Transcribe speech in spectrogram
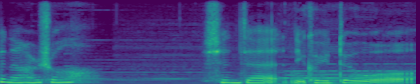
对男孩说：“现在你可以对我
